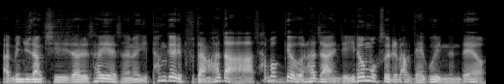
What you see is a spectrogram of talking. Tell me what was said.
아, 민주당 지지자들 사이에서는 이 판결이 부당하다 사법 개혁을 하자 이제 이런 목소리를 막 내고 있는데요.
